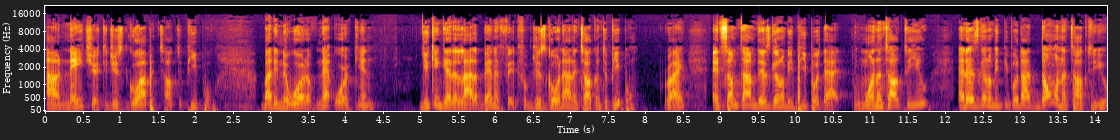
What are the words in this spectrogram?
our nature to just go up and talk to people. But in the world of networking, you can get a lot of benefit from just going out and talking to people, right? And sometimes there's gonna be people that want to talk to you, and there's to be people that don't want to talk to you,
